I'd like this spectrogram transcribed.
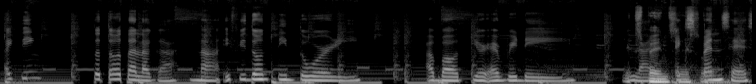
I think totoo talaga na if you don't need to worry about your everyday Expenses. life, expenses,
